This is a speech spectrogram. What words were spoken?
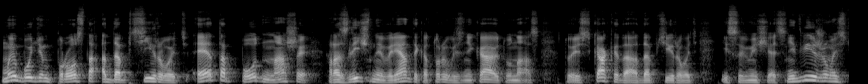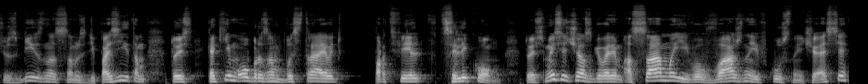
мы будем просто адаптировать это под наши различные варианты, которые возникают у нас. То есть, как это адаптировать и совмещать с недвижимостью, с бизнесом, с депозитом. То есть, каким образом выстраивать портфель в целиком. То есть мы сейчас говорим о самой его важной и вкусной части,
